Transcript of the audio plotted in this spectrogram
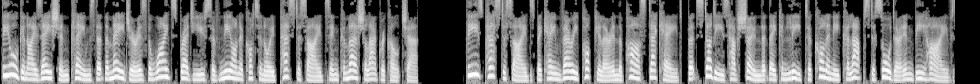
The organization claims that the major is the widespread use of neonicotinoid pesticides in commercial agriculture. These pesticides became very popular in the past decade, but studies have shown that they can lead to colony collapse disorder in beehives.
